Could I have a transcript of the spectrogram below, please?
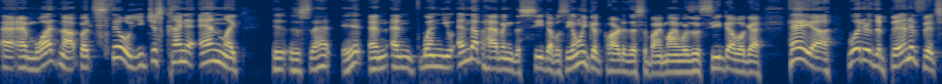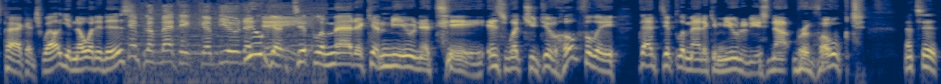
and whatnot. But still, you just kind of end like, is, is, that it? And and when you end up having the Sea Devils, the only good part of this in my mind was the Sea Devil guy. Hey, uh, what are the benefits package? Well, you know what it is? Diplomatic immunity. You get diplomatic immunity, is what you do. Hopefully, that diplomatic immunity is not revoked. That's it.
